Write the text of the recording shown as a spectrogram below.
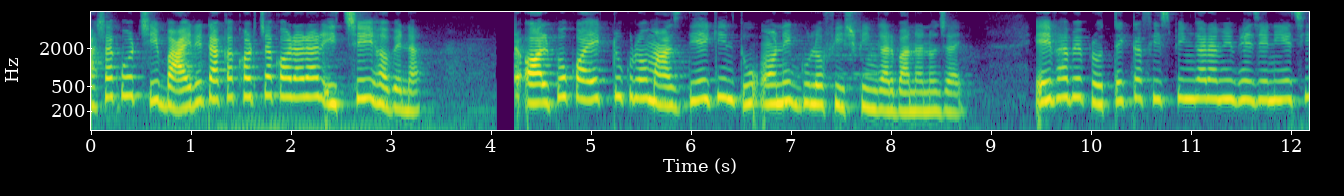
আশা করছি বাইরে টাকা খরচা করার আর ইচ্ছেই হবে না। অল্প কয়েক টুকরো মাছ দিয়ে কিন্তু অনেকগুলো ফিশ ফিঙ্গার বানানো যায়। এইভাবে প্রত্যেকটা ফিশ ফিঙ্গার আমি ভেজে নিয়েছি।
